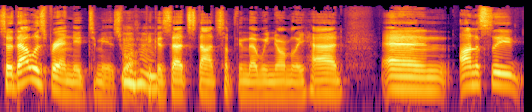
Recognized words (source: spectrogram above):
So that was brand new to me as well Mm-hmm. because that's not something that we normally had. And honestly,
